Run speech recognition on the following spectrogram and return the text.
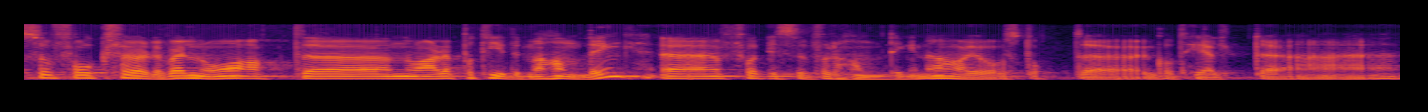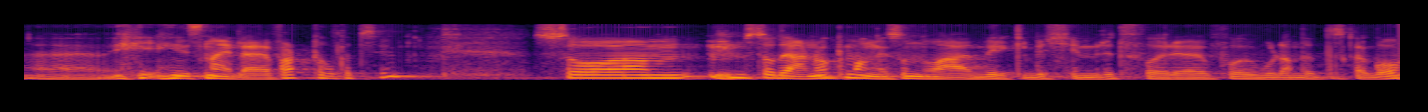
så, folk føler vel nå at uh, nå er det på tide med handling. Uh, for disse forhandlingene har jo stått, gått helt i sneglefart, holdt jeg på å si. Så, så, det er nok mange som nå er virkelig bekymret for, for, hvordan dette skal gå.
